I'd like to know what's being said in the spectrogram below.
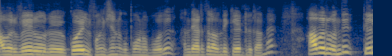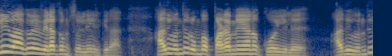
அவர் வேறு ஒரு கோயில் ஃபங்க்ஷனுக்கு போன போது அந்த இடத்துல வந்து கேட்டிருக்காங்க. அவர் வந்து தெளிவாகவே விளக்கம் சொல்லியிருக்கிறார். அது வந்து ரொம்ப பழமையான கோயில். அது வந்து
